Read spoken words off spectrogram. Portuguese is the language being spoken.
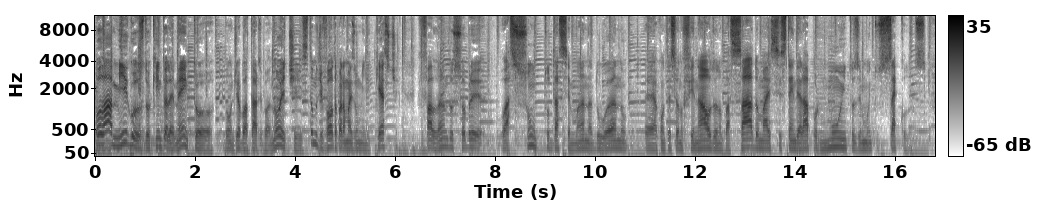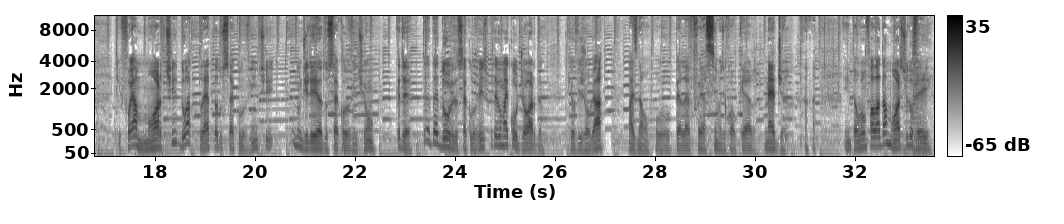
Olá, amigos do Quinto Elemento. Bom dia, boa tarde, boa noite. Estamos de volta para mais um minicast falando sobre o assunto da semana, do ano. É, aconteceu no final do ano passado, mas se estenderá por muitos e muitos séculos. Que foi a morte do atleta do século XX, eu não diria do século XXI. Quer dizer, tem até dúvida do século XX, porque teve o Michael Jordan que eu vi jogar mas não, o Pelé foi acima de qualquer média. então vamos falar da morte do rei.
